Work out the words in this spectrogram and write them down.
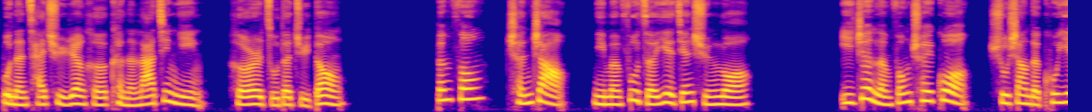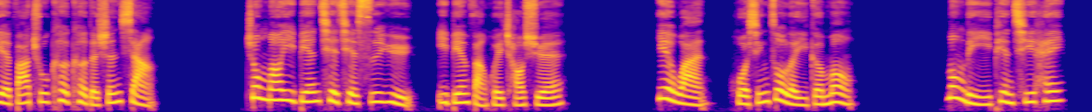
不能采取任何可能拉近影和二族的举动。”奔风、陈爪，你们负责夜间巡逻。一阵冷风吹过，树上的枯叶发出刻刻的声响。众猫一边窃窃私语，一边返回巢穴。夜晚，火星做了一个梦。梦里一片漆黑，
